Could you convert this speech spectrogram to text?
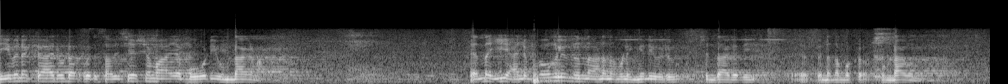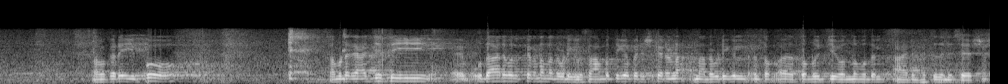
ജീവനക്കാരുടെ ഒരു സവിശേഷമായ ബോഡി ഉണ്ടാകണം എന്ന ഈ അനുഭവങ്ങളിൽ നിന്നാണ് നമ്മൾ ഇങ്ങനെയൊരു ചിന്താഗതി പിന്നെ നമുക്ക് ഉണ്ടാകുന്നത്. നമുക്കറിയാം ഇപ്പോ നമ്മുടെ രാജ്യത്ത് ഈ ഉദാരവൽക്കരണ നടപടികൾ സാമ്പത്തിക പരിഷ്കരണ നടപടികൾ തൊണ്ണൂറ്റി ഒന്ന് മുതൽ ആരംഭിച്ചതിന് ശേഷം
